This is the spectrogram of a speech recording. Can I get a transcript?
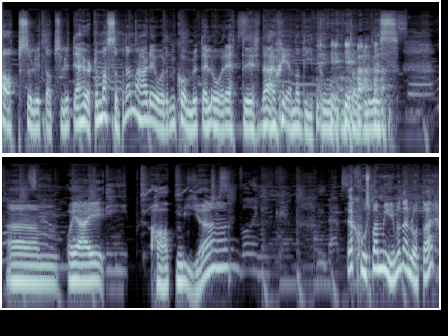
Absolutt, absolutt. Jeg hørte masse på den her det året den kom ut, eller året etter. Det er jo en av de to, antageligvis. Um, og jeg har hatt mye Jeg har kost meg mye med den låta her.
